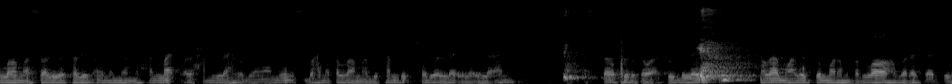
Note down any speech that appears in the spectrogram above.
Allahumma salli wa sallim ala nabiyyina Muhammad walhamdulillahi rabbil alamin. Subhanakallahumma bihamdik asyhadu an la ilaha illa anta astaghfiruka wa atubu ilaik. Assalamualaikum warahmatullahi wabarakatuh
